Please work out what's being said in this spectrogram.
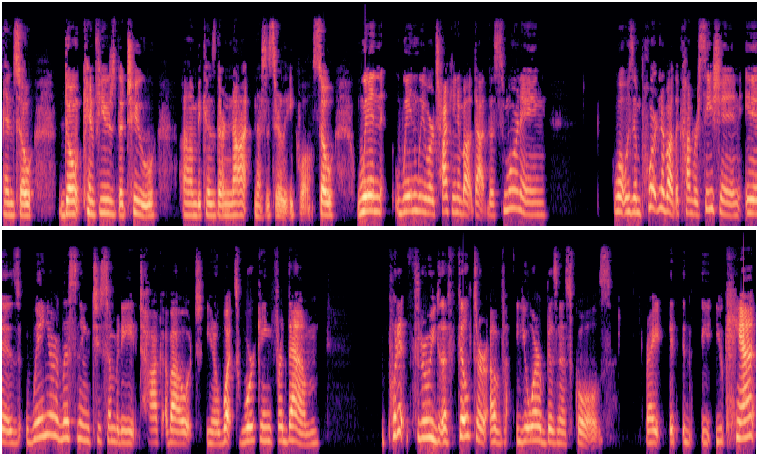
And so don't confuse the two um, because they're not necessarily equal. So when when we were talking about that this morning, what was important about the conversation is when you're listening to somebody talk about you know what's working for them, put it through the filter of your business goals, right? It, it, you can't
